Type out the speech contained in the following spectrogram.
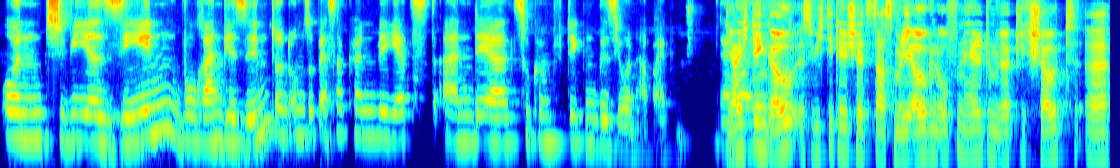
Und wir sehen, woran wir sind und umso besser können wir jetzt an der zukünftigen Vision arbeiten. Ja, ich denke auch, das Wichtige ist jetzt, dass man die Augen offen hält und wirklich schaut, äh,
